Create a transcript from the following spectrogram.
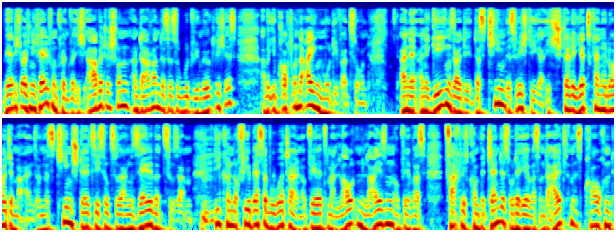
werde ich euch nicht helfen können, weil ich arbeite schon daran, dass es so gut wie möglich ist. Aber ihr braucht auch eine Eigenmotivation eine, eine Gegenseite, das Team ist wichtiger. Ich stelle jetzt keine Leute mehr ein, sondern das Team stellt sich sozusagen selber zusammen. Mhm. Die können doch viel besser beurteilen, ob wir jetzt mal lauten, leisen, ob wir was fachlich Kompetentes oder eher was Unterhaltsames brauchen.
